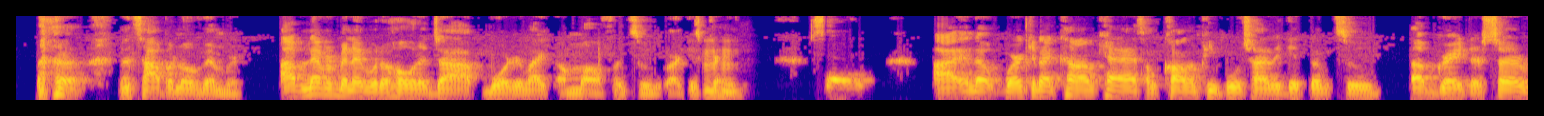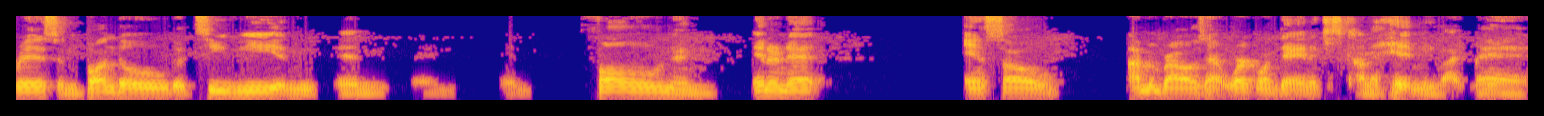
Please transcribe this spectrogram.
the top of November. I've never been able to hold a job more than like a month or two. Like it's crazy. Mm-hmm. So I end up working at Comcast. I'm calling people trying to get them to upgrade their service and bundle the TV and and and, and phone and internet. And so I remember I was at work one day and it just kind of hit me like, man,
